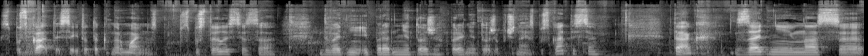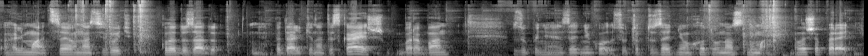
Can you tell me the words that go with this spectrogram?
спускатися. І то так нормально спустилися за два дні. І переднє теж, переднє теж починає спускатися. Так, задній у нас е, гальма. Це у нас ідуть, коли дозаду педальки натискаєш, барабан зупиняє заднє колесо. Тобто заднього ходу у нас немає, лише передній.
